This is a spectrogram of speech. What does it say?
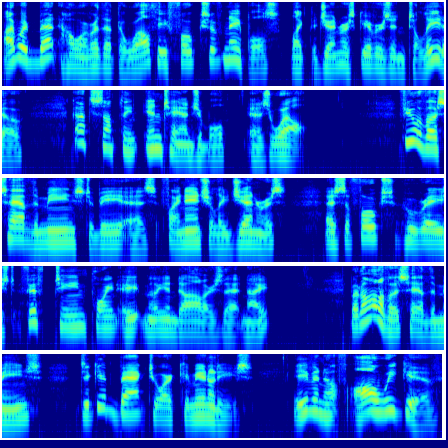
I would bet, however, that the wealthy folks of Naples, like the generous givers in Toledo, got something intangible as well. Few of us have the means to be as financially generous as the folks who raised $15.8 million that night, but all of us have the means to give back to our communities, even if all we give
